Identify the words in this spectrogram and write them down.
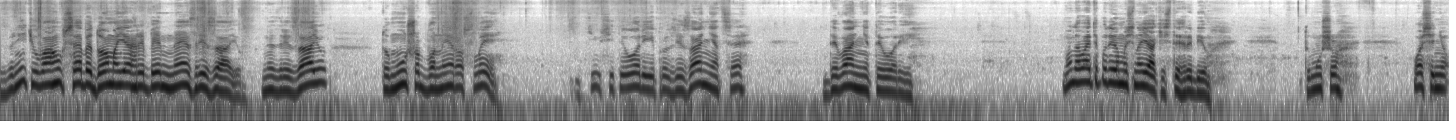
Зверніть увагу, в себе вдома я гриби не зрізаю. Не зрізаю, тому щоб вони росли. Ті всі теорії про зрізання це диванні теорії. Ну давайте подивимось на якість тих грибів. Тому що осінню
